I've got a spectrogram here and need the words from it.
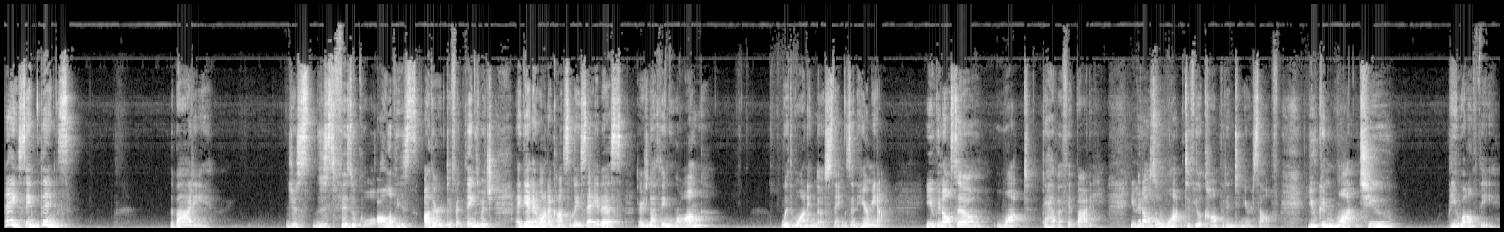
hey, same things. The body, just just physical, all of these other different things, which again, I want to constantly say this, there's nothing wrong with wanting those things. And hear me out. You can also want to have a fit body. You can also want to feel confident in yourself. You can want to be wealthy.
